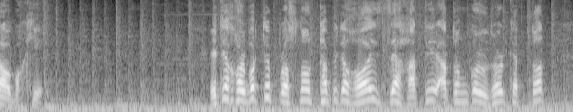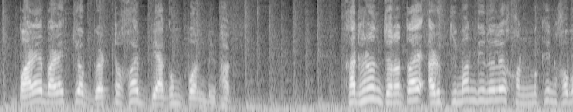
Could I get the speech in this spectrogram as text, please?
গাঁওবাসীয়ে। এতিয়া সৰ্বত্ৰে প্ৰশ্ন উত্থাপিত হয় যে হাতীৰ আতংক ৰোধৰ ক্ষেত্ৰত বাৰে বাৰে কিয় ব্যৰ্থ হয় ব্যাগুম বন বিভাগ? সাধাৰণ জনতাই আৰু কিমান দিনলৈ সন্মুখীন হ'ব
